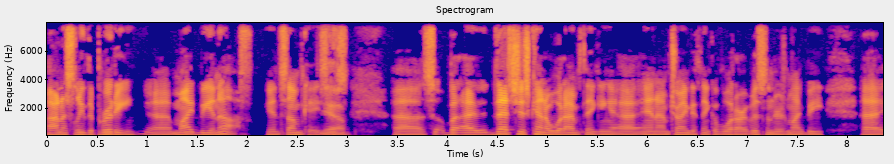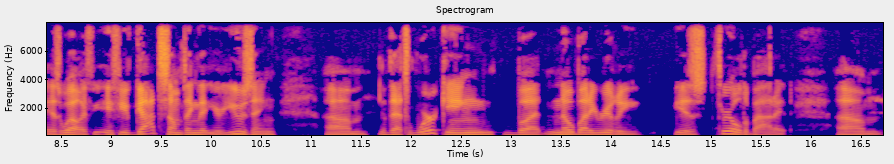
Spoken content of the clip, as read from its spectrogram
honestly, the pretty uh, might be enough in some cases. Yeah. Uh, so, but I, that's just kind of what I'm thinking, uh, and I'm trying to think of what our listeners might be uh, as well. If if you've got something that you're using um, that's working, but nobody really is thrilled about it. Um,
